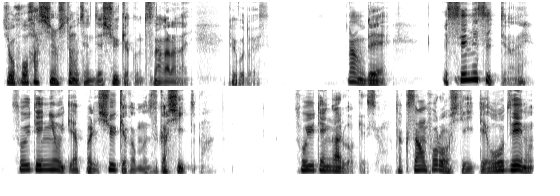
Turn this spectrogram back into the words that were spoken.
情報発信をしても全然集客につながらないということです。なので、SNS っていうのはね、そういう点においてやっぱり集客が難しいっていうのは、そういう点があるわけですよ。たくさんフォローしていて、大勢の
